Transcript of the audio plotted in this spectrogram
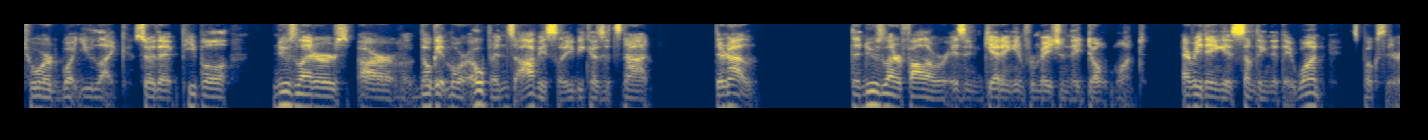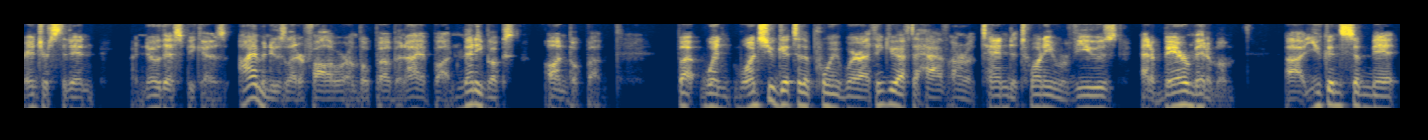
toward what you like so that people newsletters are they'll get more opens obviously because it's not they're not the newsletter follower isn't getting information they don't want everything is something that they want it's books they're interested in i know this because i am a newsletter follower on bookbub and i have bought many books on bookbub but when once you get to the point where I think you have to have, I don't know, 10 to 20 reviews at a bare minimum, uh, you can submit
